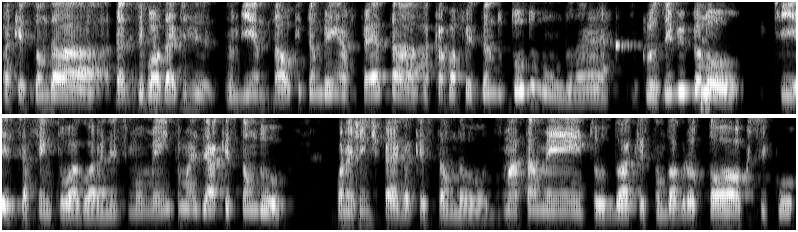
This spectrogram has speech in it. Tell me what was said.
a questão da, da desigualdade ambiental que também afeta, acaba afetando todo mundo, né? Inclusive pelo que se acentua agora nesse momento, mas é a questão do quando a gente pega a questão do desmatamento, da questão do agrotóxico,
